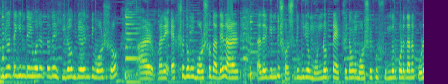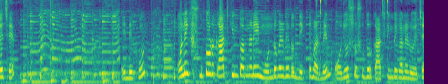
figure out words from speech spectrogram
পুজোতে কিন্তু এই বছর তাদের হীরক জয়ন্তী বর্ষ, আর মানে একশোতম বর্ষ তাদের, আর তাদের কিন্তু সরস্বতী পুজো মণ্ডপটা একশোতম বর্ষে খুব সুন্দর করে তারা করেছে। এই দেখুন, অনেক সুতোর কাজ কিন্তু আপনারা এই মণ্ডপের ভেতর দেখতে পারবেন। অজস্র সুতোর কাজ কিন্তু এখানে রয়েছে।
